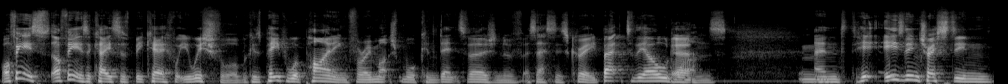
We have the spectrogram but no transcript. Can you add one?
Well, I think it's I think it's a case of be careful what you wish for because people were pining for a much more condensed version of Assassin's Creed, back to the old Yeah. ones. And he- here's an interesting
